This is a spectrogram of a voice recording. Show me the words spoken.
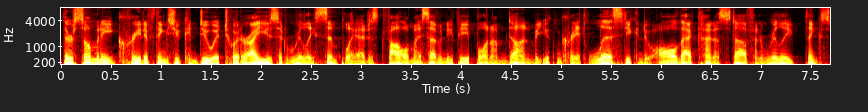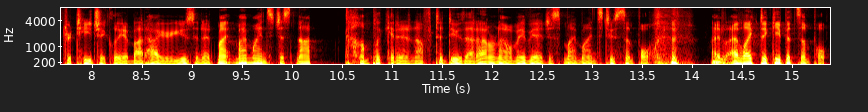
There's so many creative things you can do with Twitter. I use it really simply. I just follow my 70 people and I'm done. But you can create lists, you can do all that kind of stuff and really think strategically about how you're using it. My, my mind's just not complicated enough to do that. I don't know. Maybe I just, my mind's too simple. I, I like to keep it simple.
